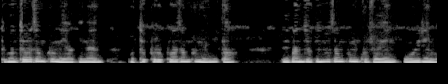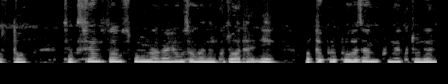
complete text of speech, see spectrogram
두 번째 화장품 이야기는 워터프루프 화장품입니다. 일반적인 화장품 구조인 오일인 워터, 즉 수용성 수복막을 형성하는 구조와 달리 워터프루프 화장품의 구조는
